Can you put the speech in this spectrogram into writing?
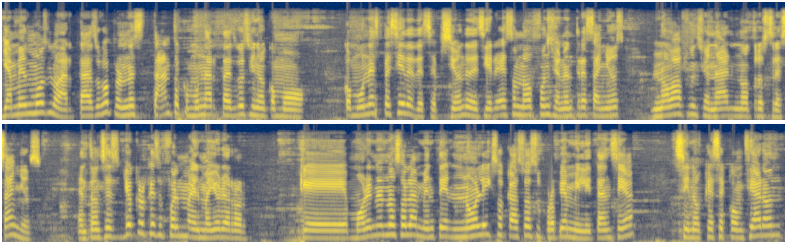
llamémoslo hartazgo, pero no es tanto como un hartazgo, sino como como una especie de decepción de decir, eso no funcionó en tres años, no va a funcionar en otros tres años. Entonces yo creo que ese fue el, mayor error, que Morena no solamente no le hizo caso a su propia militancia, sino que se confiaron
